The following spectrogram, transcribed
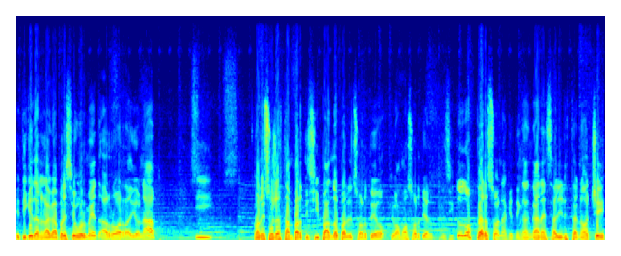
etiquetan a la Caprese Gourmet, arroba Radio Nap y con eso ya están participando para el sorteo que vamos a sortear. Necesito dos personas que tengan ganas de salir esta noche,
